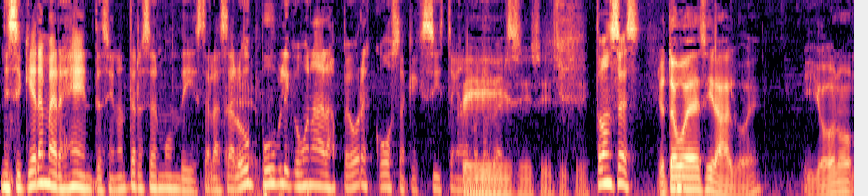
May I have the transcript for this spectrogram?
ni siquiera emergente, sino tercermundista, la salud pública es una de las peores cosas que existen en el universo. sí, sí, sí, sí. Entonces, Yo te voy a decir algo, ¿eh? Y yo no,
